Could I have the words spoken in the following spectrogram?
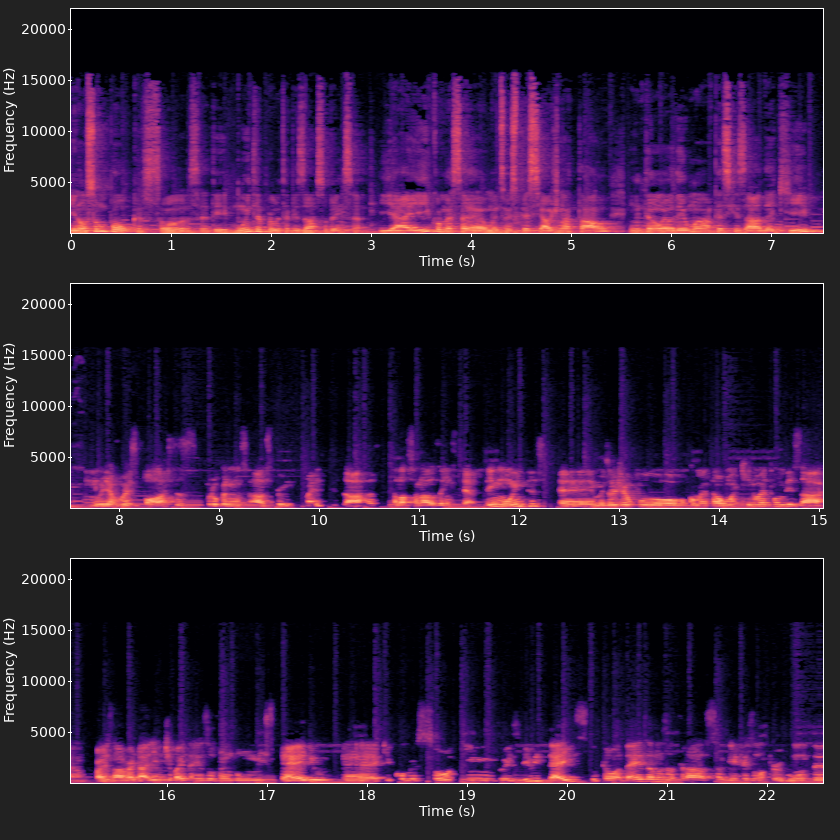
E não são poucas, só, você tem muita pergunta bizarra sobre inseto. E aí, como essa é uma edição especial de Natal, então eu dei uma pesquisada aqui no Yahoo Respostas, procurando as perguntas mais bizarras relacionadas a insetos. Tem muitas, é, mas hoje eu vou, vou comentar uma que não é tão bizarra. Mas na verdade a gente vai estar resolvendo um mistério é, que começou em 2010. Então há 10 anos atrás alguém fez uma pergunta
